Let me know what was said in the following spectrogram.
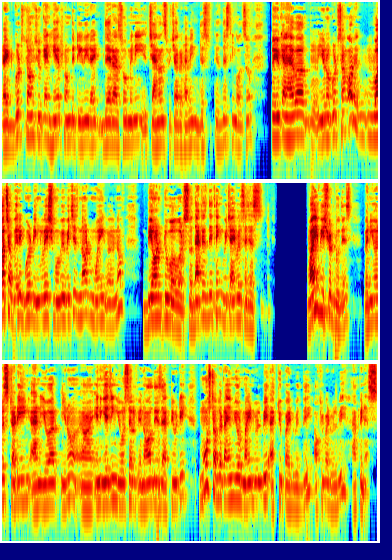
right good songs you can hear from the tv right? There are so many channels which are having this this, this thing also. So you can have a you know good song or watch a very good english movie which is not moving you know beyond two hours. So that is the thing which i will suggest. Why we should do this? When you are studying and you are you know uh, engaging yourself in all these activity most of the time your mind will be occupied with the occupied will be happiness.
